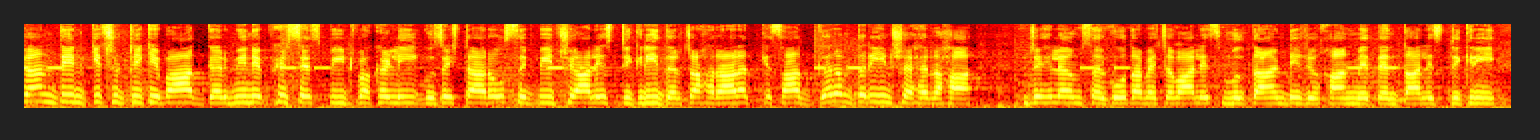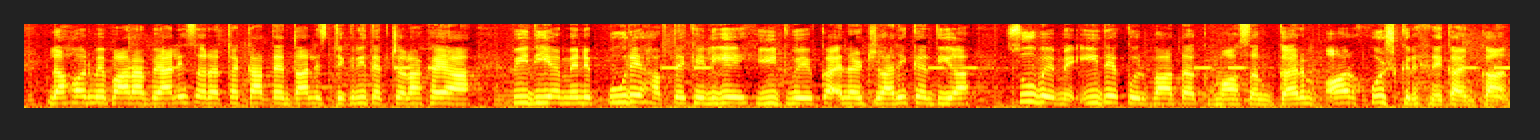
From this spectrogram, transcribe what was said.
चंद दिन की छुट्टी के बाद गर्मी ने फिर से स्पीड पकड़ ली। गुजश्ता रोज से भी छियालीस डिग्री दर्जा हरारत के साथ गर्म तरीन शहर रहा। जहलम सरगोदा में चवालीस, मुल्तान डी खान में तैंतालीस डिग्री, लाहौर में पारा बयालीस और अटक्का तैंतालीस डिग्री तक चला गया। पी डी एम ए ने पूरे हफ़्ते के लिए हीट वेव का अलर्ट जारी कर दिया। सूबे में ईद कुर्बा तक मौसम गर्म और खुश्क रहने का इम्कान।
